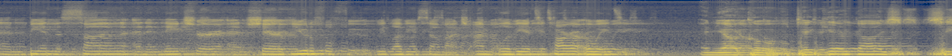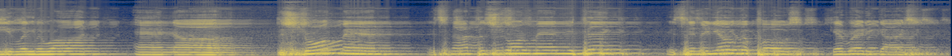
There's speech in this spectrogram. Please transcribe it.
and be in the sun and in nature and share beautiful food. We love you so much. I'm Olivia Tatara, OAT. And Yaakov, take care, guys. See you later on. And uh, the strong man, it's not the strong man you think. It's in a yoga pose. Get ready, guys.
